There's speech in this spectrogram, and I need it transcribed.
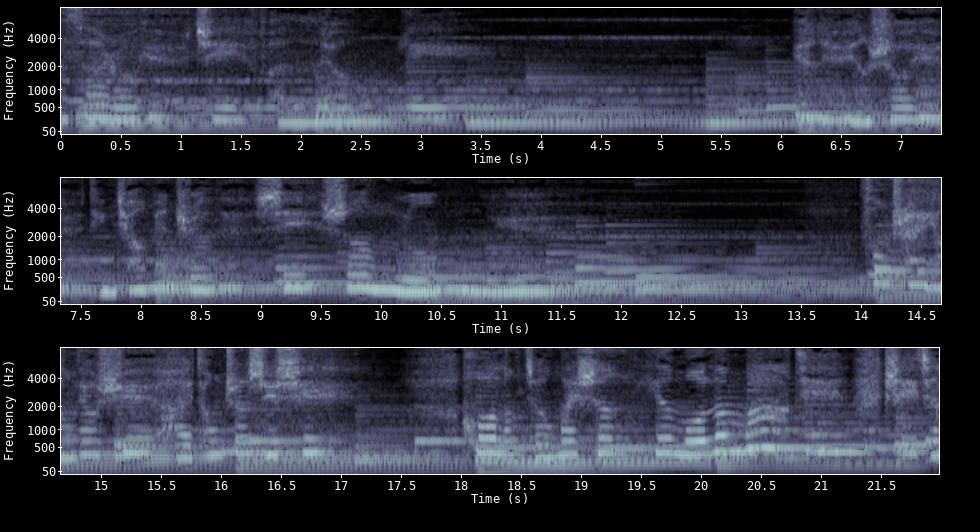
天色如玉，几番流离。愿女扬手语，听桥面绝律，溪声如雨。风吹杨柳絮，孩童正嬉戏。火浪叫卖声，淹没了马蹄。谁家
